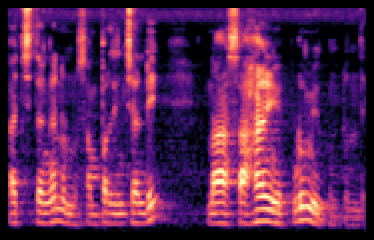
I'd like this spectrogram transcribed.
ఖచ్చితంగా నన్ను సంప్రదించండి. నా సహాయం ఎప్పుడూ మీకు ఉంటుంది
